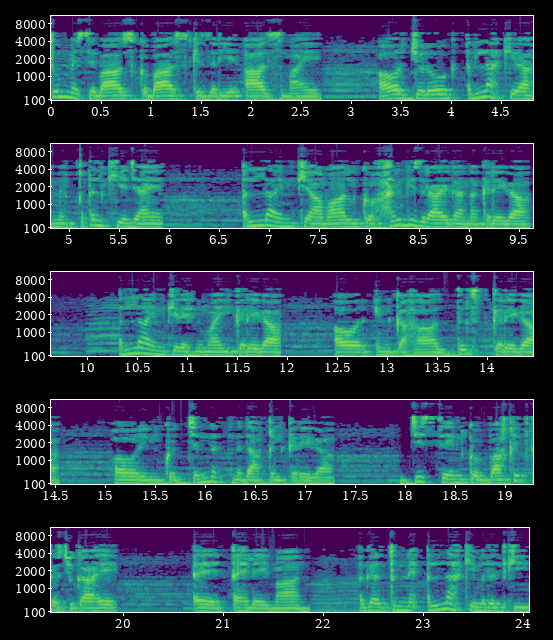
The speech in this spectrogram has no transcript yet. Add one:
تم میں سے باز کو باز کے ذریعے آزمائے، اور جو لوگ اللہ کی راہ میں قتل کیے جائیں، اللہ ان کے اعمال کو ہرگز رائے گا نہ کرے گا۔ اللہ ان کی رہنمائی کرے گا، اور ان کا حال درست کرے گا۔ اور ان کو جنت میں داخل کرے گا، جس سے ان کو واقف کر چکا ہے۔ اے اہل ایمان، اگر تم نے اللہ کی مدد کی،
